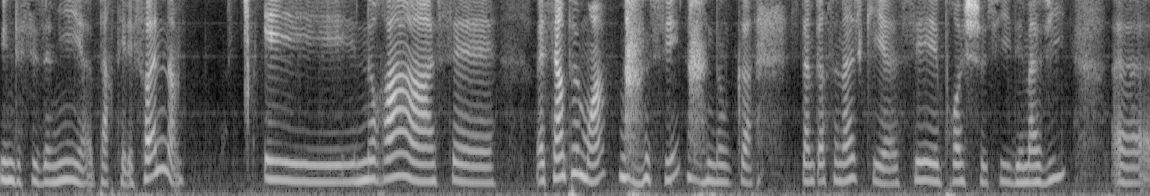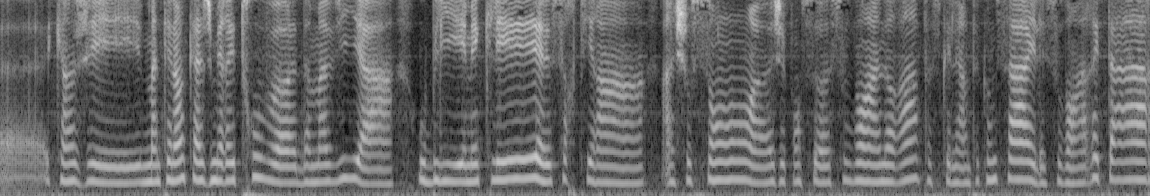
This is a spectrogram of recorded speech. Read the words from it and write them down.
une de ses amies par téléphone. Et Nora, c'est ben, c'est un peu moi aussi. Donc c'est un personnage qui est assez proche aussi de ma vie. Euh, quand j'ai maintenant quand je me retrouve euh, dans ma vie à oublier mes clés, euh, sortir un, chausson, je pense souvent à Nora parce qu'elle est un peu comme ça, elle est souvent en retard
